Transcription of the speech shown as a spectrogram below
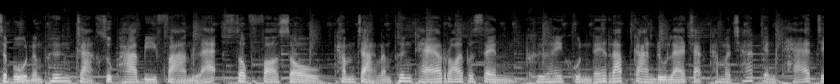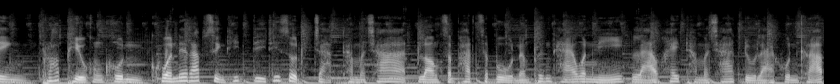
สบู่น้ำผึ้งจากสุภาบีฟาร์มและซบฟอร์โซทำจากน้ำผึ้งแท้ร้อยเปอร์เซ็นต์เพื่อให้คุณได้รับการดูแลจากธรรมชาติอย่างแท้จริง เพราะผิวของคุณควรได้รับสิ่งที่ดีที่สุดจากธรรมชาติ ลองสัมผัสสบู่น้ำผึ้งแท้วันนี้ แล้วให้ธรรมชาติดูแลคุณครับ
